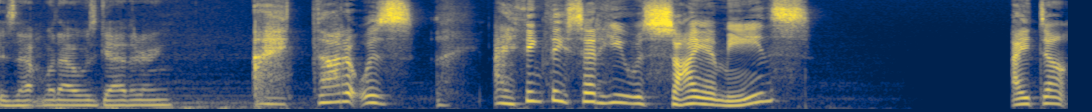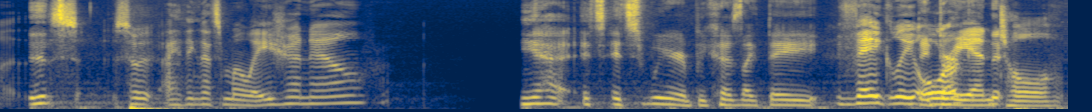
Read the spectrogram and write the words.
is that what I was gathering? I thought it was. I think they said he was Siamese. I don't. It's So I think that's Malaysia now. Yeah, it's it's weird because like they Vaguely They dark- they- Oriental,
